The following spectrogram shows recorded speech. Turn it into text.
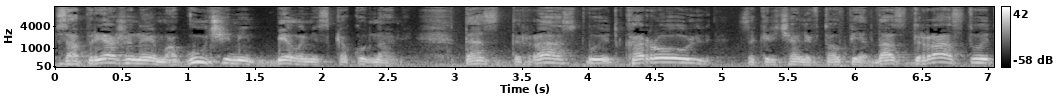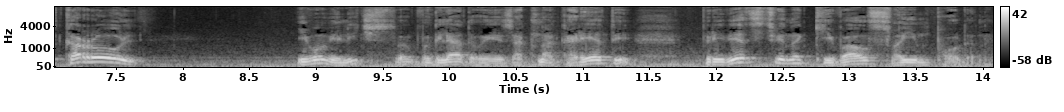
запряженная могучими белыми скакунами. «Да здравствует король!» – закричали в толпе. «Да здравствует король!» Его Величество, выглядывая из окна кареты, приветственно кивал своим поданным.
